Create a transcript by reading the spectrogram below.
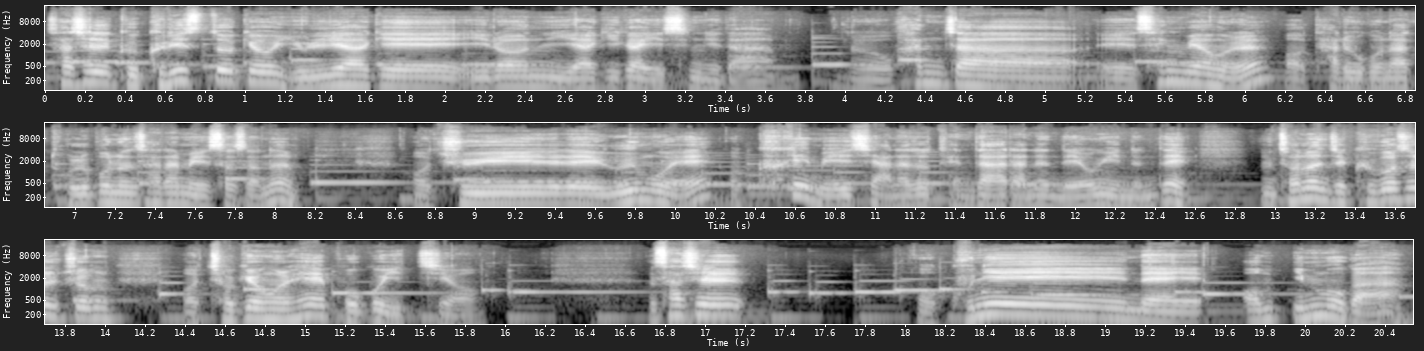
사실 그 그리스도교 윤리학에 이런 이야기가 있습니다. 그 환자의 생명을 어, 다루거나 돌보는 사람에 있어서는 어, 주일의 의무에 어, 크게 매이지 않아도 된다라는 내용이 있는데 음, 저는 이제 그것을 좀 어, 적용을 해 보고 있지요. 사실 어, 군인의 업- 임무가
